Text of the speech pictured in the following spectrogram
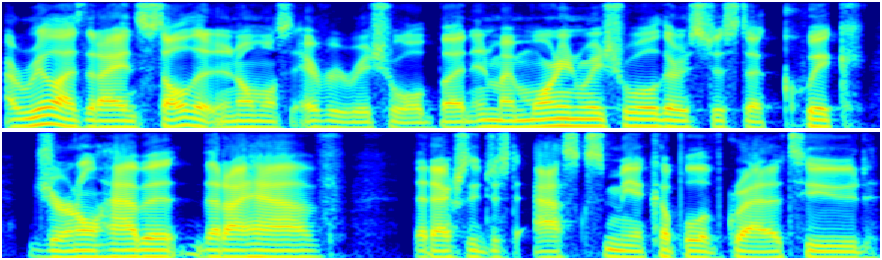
I realized that I installed it in almost every ritual, but in my morning ritual, there's just a quick journal habit that I have that actually just asks me a couple of gratitude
